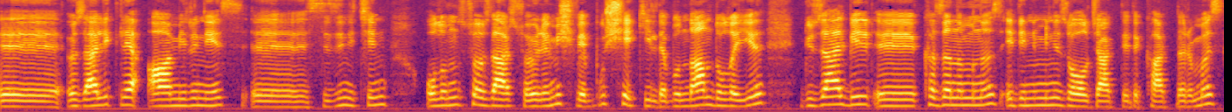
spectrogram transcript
E, özellikle amiriniz e, sizin için olumlu sözler söylemiş ve bu şekilde bundan dolayı güzel bir e, kazanımınız, ediniminiz olacak dedi kartlarımız.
